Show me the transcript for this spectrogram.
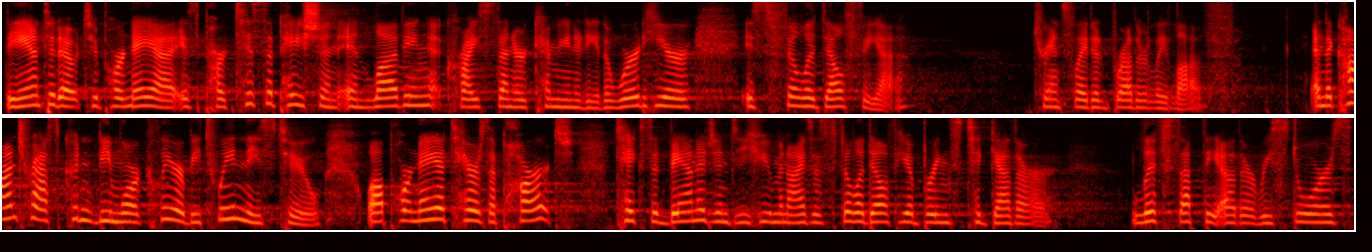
The antidote to porneia is participation in loving Christ centered community. The word here is Philadelphia translated brotherly love. And the contrast couldn't be more clear between these two. While Porneia tears apart, takes advantage, and dehumanizes, Philadelphia brings together, lifts up the other, restores,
